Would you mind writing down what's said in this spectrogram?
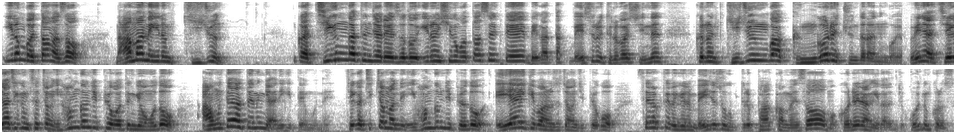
이런 걸 떠나서 나만의 이런 기준 그러니까 지금 같은 자리에서도 이런 신호가 떴을 때 내가 딱 매수를 들어갈 수 있는 그런 기준과 근거를 준다라는 거예요. 왜냐 제가 지금 설정한 이 황금 지표 같은 경우도 아무 때나 뜨는 게 아니기 때문에 제가 직접 만든 이 황금 지표도 AI 기반으로 설정한 지표고 세력들의 그런 메이저 소급들을 파악하면서 뭐 거래량이라든지 골든 크로스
